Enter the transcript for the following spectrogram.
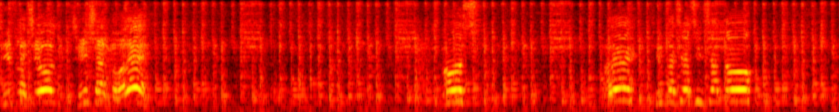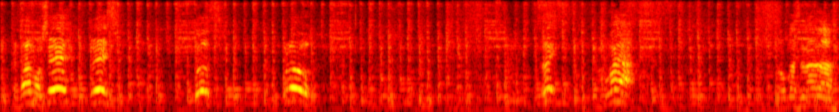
Sin flexión, sin salto, ¿vale? Dos. ¿Vale? Sin flexión, sin salto. Empezamos, ¿eh? Tres, dos, uno. ¡Ay! ¡Buena! No pasa nada.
